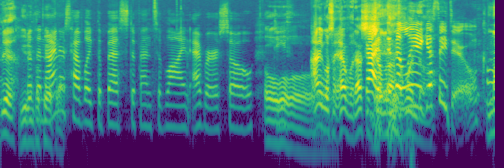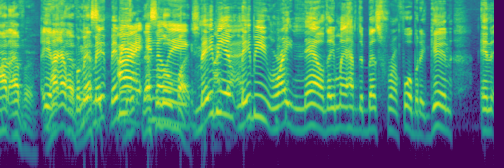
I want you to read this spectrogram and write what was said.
Yeah, you didn't but the Niners have like the best defensive line ever. So oh, I ain't gonna say ever. That's guys just in the league. Yes, they do. Come not on. ever. Yeah, not, not ever. ever. But maybe maybe right, that's a little league. much. Maybe in, maybe right now they might have the best front four, but again, and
